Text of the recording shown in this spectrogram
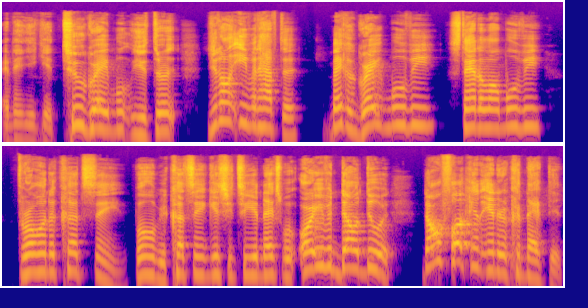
And then you get two great movies. You throw, you don't even have to make a great movie, standalone movie, throw in a cutscene. Boom, your cutscene gets you to your next movie. Or even don't do it. Don't fucking interconnect it.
